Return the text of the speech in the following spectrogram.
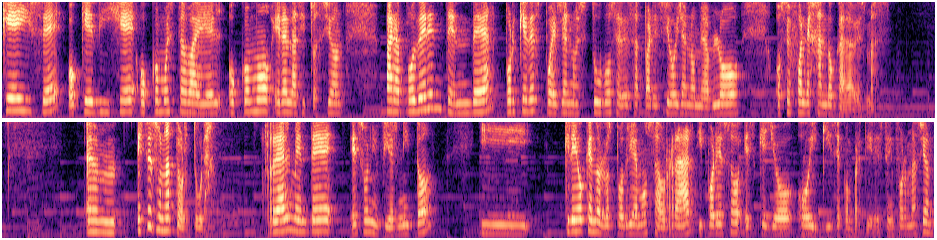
qué hice o qué dije o cómo estaba él o cómo era la situación para poder entender por qué después ya no estuvo, se desapareció, ya no me habló o se fue alejando cada vez más. Em, esto es una tortura. Realmente es un infiernito y creo que nos los podríamos ahorrar y por eso es que yo hoy quise compartir esta información.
